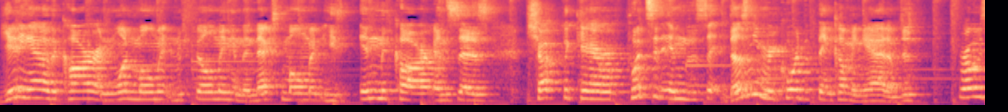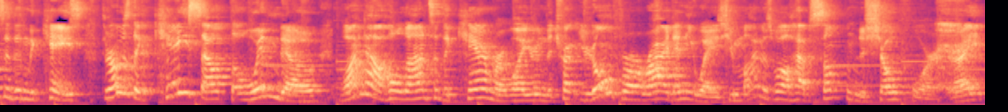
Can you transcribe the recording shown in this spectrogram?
getting out of the car in one moment and filming, and the next moment he's in the car and says, "Chuck the camera," puts it in the doesn't even record the thing coming at him, just throws it in the case, throws the case out the window. Why not hold on to the camera while you're in the truck? You're going for a ride anyways. You might as well have something to show for it, right?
